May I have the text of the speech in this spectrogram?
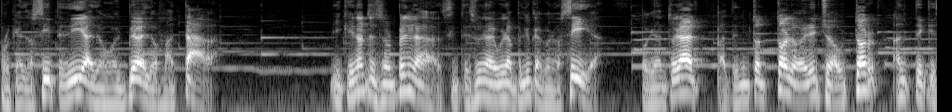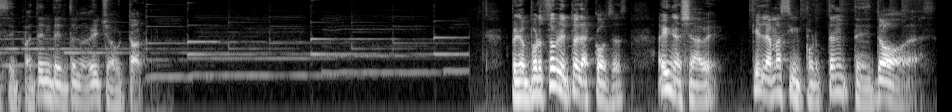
porque a los siete días los golpeaba y los mataba. Y que no te sorprenda si te suena alguna película conocida, porque la Torah patentó todos los derechos de autor antes que se patenten todos los derechos de autor. Pero por sobre todas las cosas, hay una llave que es la más importante de todas.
